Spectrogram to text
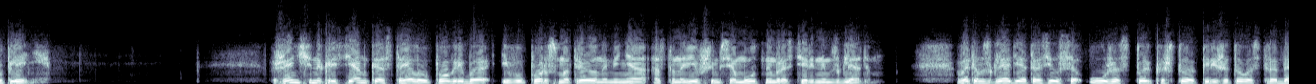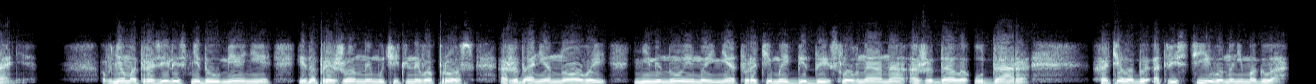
Вступление. Женщина-крестьянка стояла у погреба и в упор смотрела на меня остановившимся мутным растерянным взглядом. В этом взгляде отразился ужас только что пережитого страдания. В нем отразились недоумение и напряженный мучительный вопрос, ожидание новой, неминуемой, неотвратимой беды, словно она ожидала удара, хотела бы отвести его, но не могла.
